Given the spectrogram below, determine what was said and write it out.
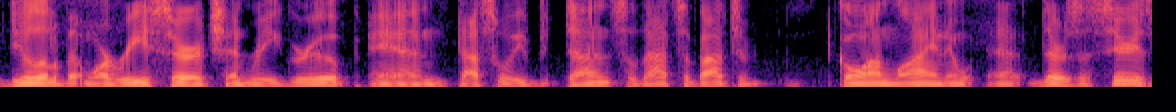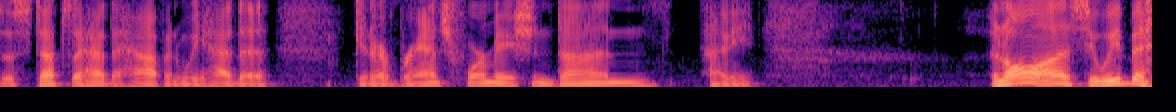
do a little bit more research and regroup. And that's what we've done. So that's about to go online. And uh, there's a series of steps that had to happen. We had to get our branch formation done. I mean, in all honesty, we've been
